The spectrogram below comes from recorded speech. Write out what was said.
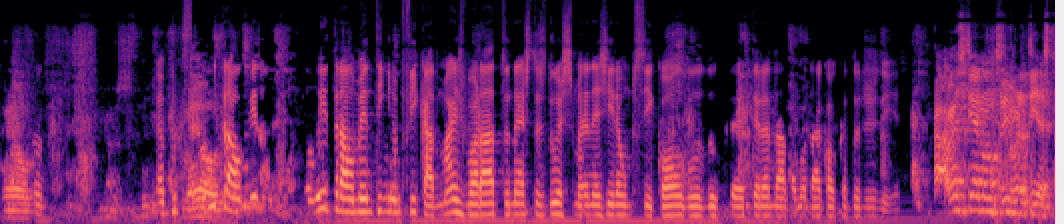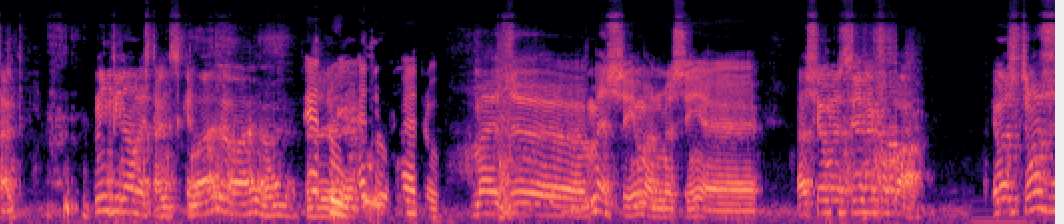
como é óbvio. É porque Meu. literalmente, literalmente tinha-me ficado mais barato nestas duas semanas ir a um psicólogo do que ter andado a mandar coca todos os dias. Ah, mas que não te divertias tanto. Nem pinavas tanto, sequer. Olha, olha, olha. É true, é true, é true. Mas, eh, mas sim, mano, mas sim, é... acho que é uma cena que, opá, eu acho que nós,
